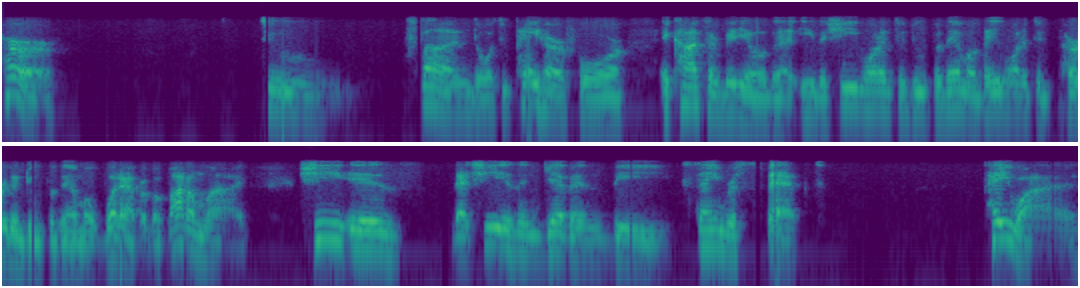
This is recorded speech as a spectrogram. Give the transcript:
her to fund or to pay her for a concert video that either she wanted to do for them or they wanted to her to do for them or whatever. But bottom line, she is that she isn't given the same respect pay wise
